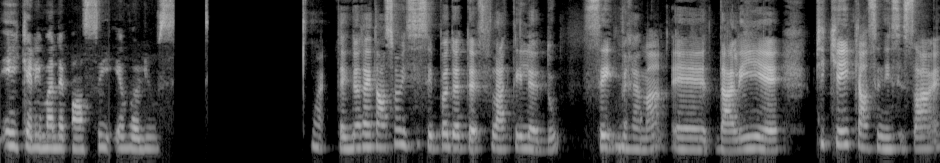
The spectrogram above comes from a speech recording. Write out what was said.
et que les modes de pensée évoluent aussi. Oui. Notre intention ici, c'est pas de te flatter le dos. C'est mm. vraiment euh, d'aller euh, piquer quand c'est nécessaire,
